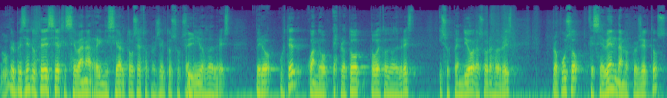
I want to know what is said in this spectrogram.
¿no? Pero, presidente, usted decía que se van a reiniciar todos estos proyectos suspendidos de Odebrecht. Pero usted, cuando explotó todo esto de Odebrecht y suspendió las obras de Odebrecht, propuso que se vendan los proyectos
